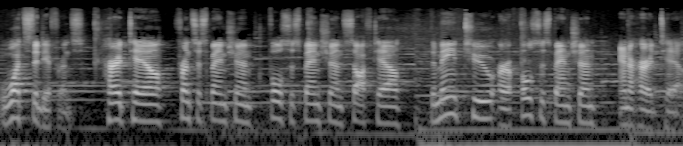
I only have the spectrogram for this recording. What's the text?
what's the difference? hardtail, front suspension, full suspension, softail. The main two are a full suspension and a hardtail.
